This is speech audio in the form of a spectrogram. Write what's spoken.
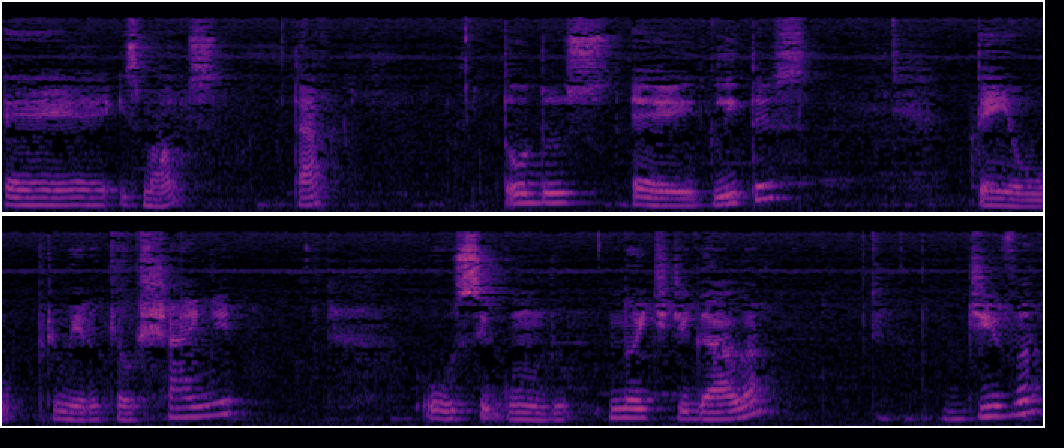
é, esmaltes, tá? Todos é, glitters. Tem o primeiro que é o Shine, o segundo Noite de Gala, Diva,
